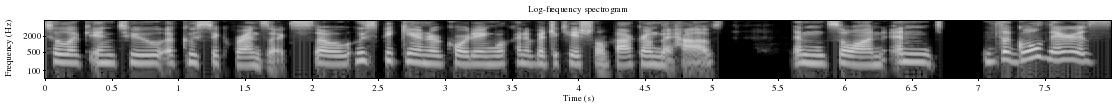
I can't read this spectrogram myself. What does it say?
to look into acoustic forensics. So who's speaking and recording, what kind of educational background they have, and so on. And the goal there is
